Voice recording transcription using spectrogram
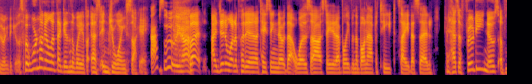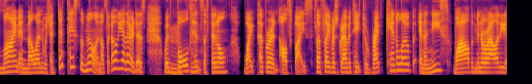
ridiculous. But we're not going to let that get in the way of us enjoying sake. Absolutely not. But I did want to put in a tasting note that was uh, stated, I believe, in the Bon Appetit site that said it has a fruity nose of lime and melon, which I did taste the melon. I was like, oh, yeah, there it is, with Mm. bold hints of fennel, white pepper, and allspice. The flavors gravitate to ripe cantaloupe and anise, while the minerality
